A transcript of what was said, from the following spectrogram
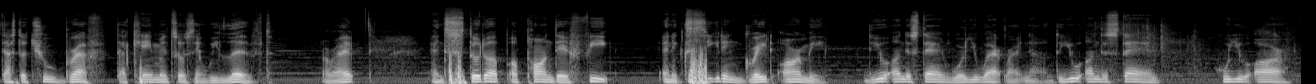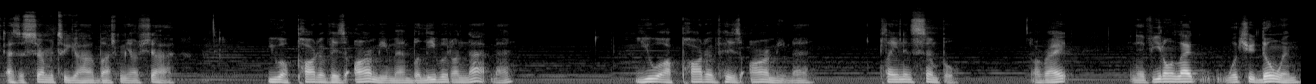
That's the true breath that came into us and we lived. All right? And stood up upon their feet an exceeding great army. Do you understand where you at right now? Do you understand who you are as a servant to Yahweh Bashmi Shai? You are part of his army, man. Believe it or not, man. You are part of his army, man. Plain and simple. All right? And if you don't like what you're doing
